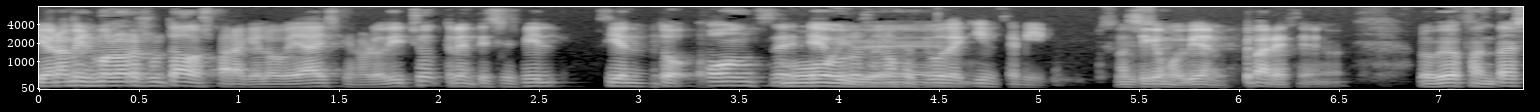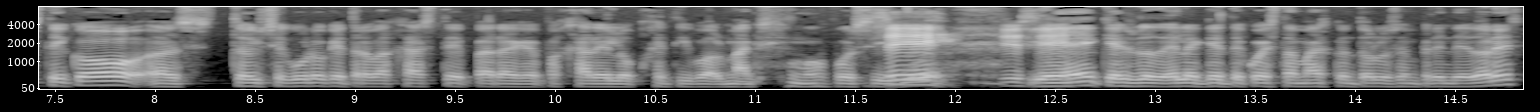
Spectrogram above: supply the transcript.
Y ahora mismo los resultados, para que lo veáis, que no lo he dicho, 36.111 euros en objetivo de 15.000. Así que muy bien, ¿qué parece? Lo veo fantástico. Estoy seguro que trabajaste para bajar el objetivo al máximo posible. Sí, sí, sí. que es lo de lo que te cuesta más con todos los emprendedores.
